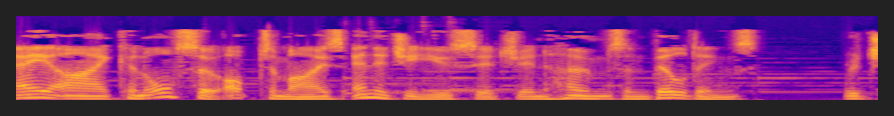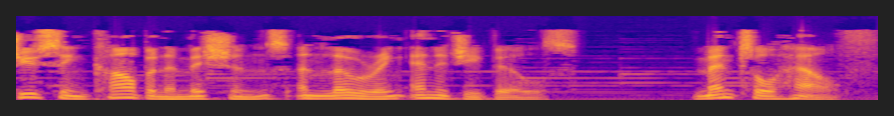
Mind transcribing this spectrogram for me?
AI can also optimize energy usage in homes and buildings, reducing carbon emissions and lowering energy bills. Mental health.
